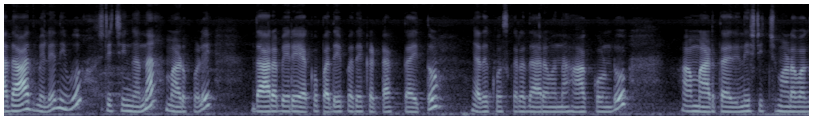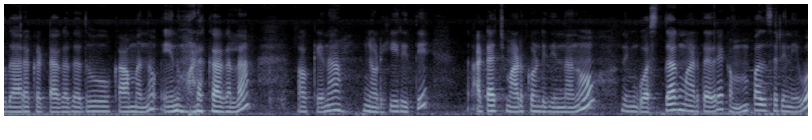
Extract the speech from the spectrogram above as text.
ಅದಾದಮೇಲೆ ನೀವು ಸ್ಟಿಚಿಂಗನ್ನು ಮಾಡ್ಕೊಳ್ಳಿ. ದಾರ ಬೇರೆ ಯಾಕೋ ಪದೇ ಪದೇ ಕಟ್ಟಾಗ್ತಾಯಿತ್ತು ಅದಕ್ಕೋಸ್ಕರ ದಾರವನ್ನು ಹಾಕ್ಕೊಂಡು ಮಾಡ್ತಾಯಿದ್ದೀನಿ ಸ್ಟಿಚ್ ಮಾಡೋವಾಗ ದಾರ ಕಟ್ಟಾಗೋದು ಅದು ಕಾಮನ್ನು ಏನು ಮಾಡೋಕ್ಕಾಗಲ್ಲ. ಓಕೆನಾ? ನೋಡಿ, ಈ ರೀತಿ ಅಟ್ಯಾಚ್ ಮಾಡ್ಕೊಂಡಿದ್ದೀನಿ ನಾನು. ನಿಮ್ಗೆ ಹೊಸ್ದಾಗಿ ಮಾಡ್ತಾಯಿದ್ರೆ ಕಂಪಲ್ಸರಿ ನೀವು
